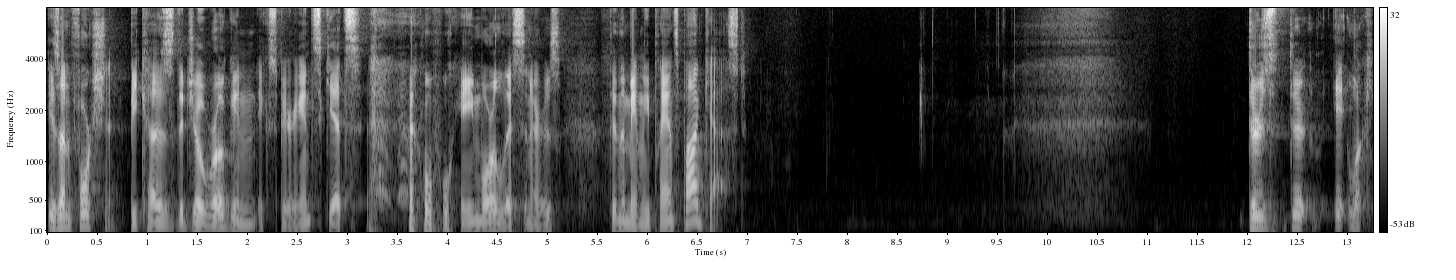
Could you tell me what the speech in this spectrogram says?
is unfortunate because the Joe Rogan experience gets way more listeners than the Mainly Plants podcast. There's there it, look,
